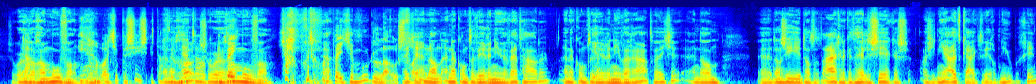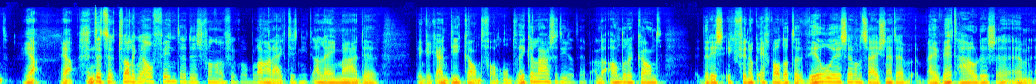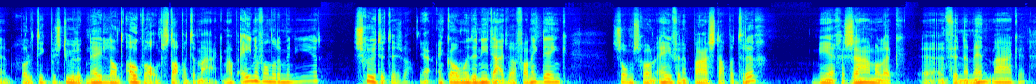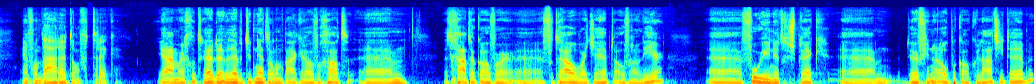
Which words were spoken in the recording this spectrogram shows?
ze worden er gewoon moe van. Ja, wat je precies. Ik dacht ik net ook, ze worden er gewoon moe van. Ja, wordt gewoon een beetje moedeloos. Weet je, en, dan, en dan komt er weer een nieuwe wethouder. En dan komt er weer een nieuwe raad, weet je. En dan, uh, dan zie je dat het eigenlijk het hele circus, als je niet uitkijkt, weer opnieuw begint. Ja, ja. En, terwijl ik wel vind, dus van, vind ik wel belangrijk. Het is niet alleen maar de, denk ik, aan die kant van ontwikkelaars die dat hebben. Aan de andere kant, er is, ik vind ook echt wel dat er wil is, hè, want dat zei je net, hè, bij wethouders hè, en, en politiek bestuurlijk Nederland ook wel om stappen te maken. Maar op een of andere manier schuurt het dus wat. Ja. En komen we er niet uit. Waarvan ik denk, soms gewoon even een paar stappen terug. Meer gezamenlijk uh, een fundament maken. En van daaruit dan vertrekken. Ja, maar goed, daar hebben we het natuurlijk net al een paar keer over gehad. Um, het gaat ook over uh, vertrouwen wat je hebt over en weer. Uh, voer je in het gesprek, uh, durf je een open calculatie te hebben.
